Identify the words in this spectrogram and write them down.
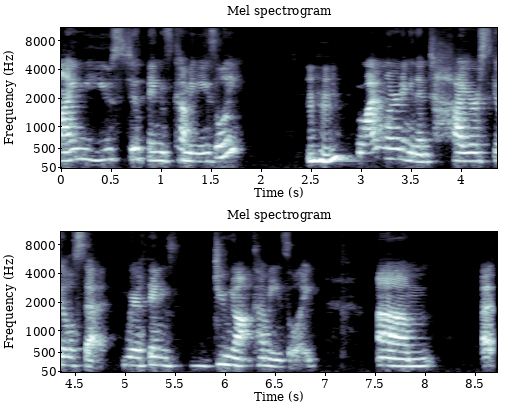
I'm used to things coming easily. Mm-hmm. So I'm learning an entire skill set where things do not come easily. Um, uh,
